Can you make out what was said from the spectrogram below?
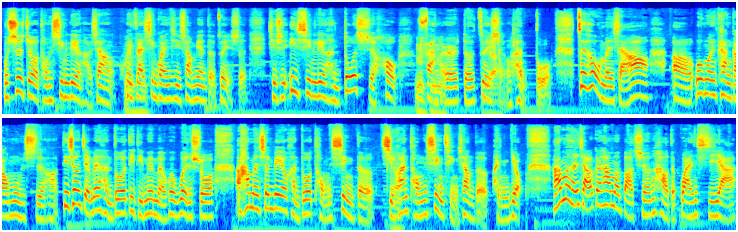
不是只有同性恋好像会在性关系上面得罪神，其实异性恋很多时候反而得罪神很多。最后我们想要呃问问看高牧师哈，弟兄姐妹很多弟弟妹妹会问说啊，他们身边有很多同性的喜欢同。性倾向的朋友，他们很想要跟他们保持很好的关系呀。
